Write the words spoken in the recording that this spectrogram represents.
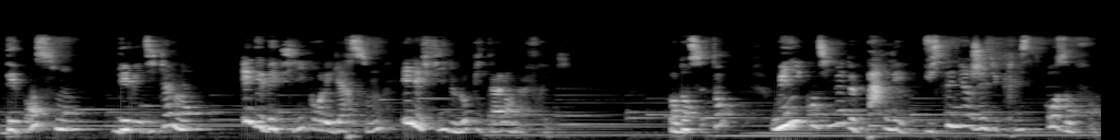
des pansements, des médicaments et des béquilles pour les garçons et les filles de l'hôpital en Afrique. Pendant ce temps, Winnie continuait de parler du Seigneur Jésus-Christ aux enfants.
